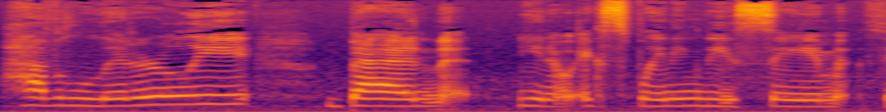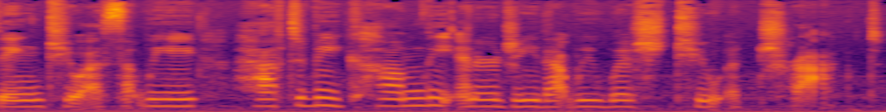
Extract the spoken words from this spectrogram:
have literally been, you know, explaining the same thing to us that we have to become the energy that we wish to attract.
